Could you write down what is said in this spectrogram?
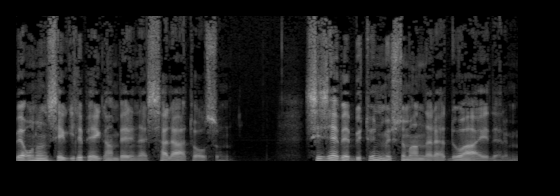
ve onun sevgili peygamberine salat olsun. Size ve bütün Müslümanlara dua ederim.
